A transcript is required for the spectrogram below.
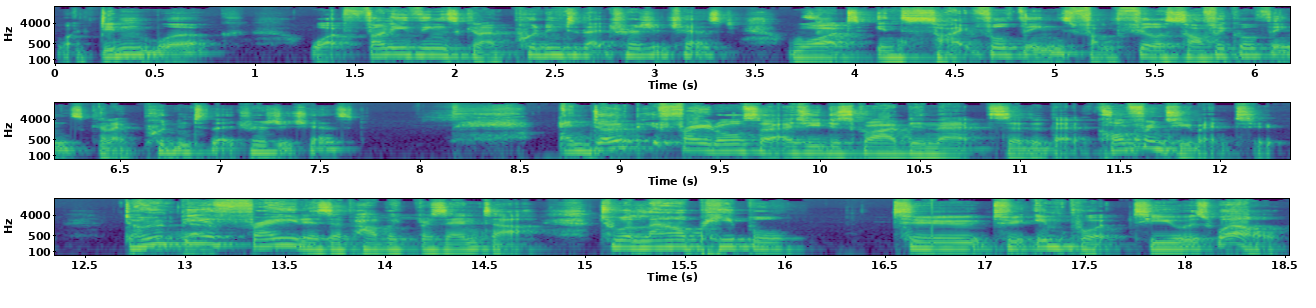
What didn't work? What funny things can I put into that treasure chest? What insightful things, philosophical things can I put into that treasure chest? And don't be afraid also, as you described in that, sort of that conference you went to, don't be yeah. afraid as a public presenter to allow people to to input to you as well.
